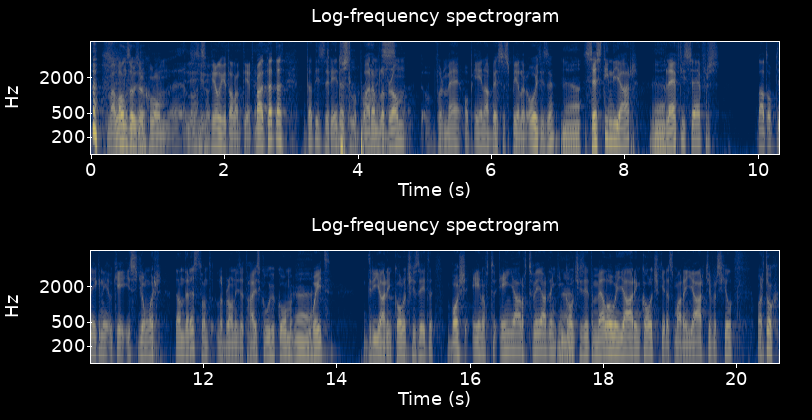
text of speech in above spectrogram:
Maar Lonzo is ook gewoon Eh, is heel getalenteerd. Maar dat, dat, dat is de reden Dus LeBron waarom is- LeBron voor mij op één na beste speler ooit is. Hè. Ja, 16e jaar, ja. blijft die cijfers laten optekenen. Oké, is jonger dan de rest, want LeBron is uit high school gekomen. Ja. Drie jaar in college gezeten. Bosch, één, of één jaar of twee jaar denk ik in college gezeten. Mello, een jaar in college. Oké, dat is maar een jaartje verschil. Maar toch,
